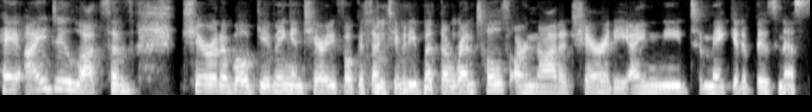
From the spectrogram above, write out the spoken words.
Hey, I do lots of charitable giving and charity focused activity, but the rentals are not a charity. I need to make it a business.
